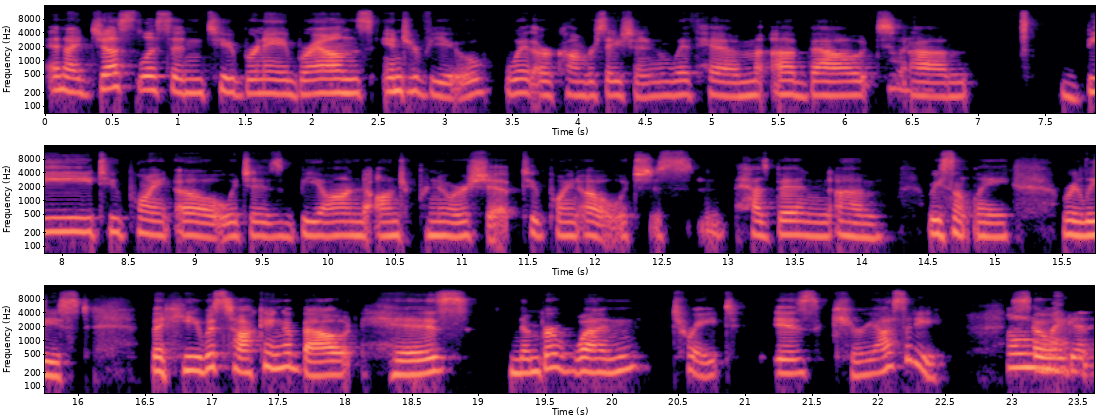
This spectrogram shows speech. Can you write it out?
and I just listened to Brene Brown's interview with our conversation with him about um, B 2.0, which is Beyond Entrepreneurship 2.0, which is has been um, recently released. But he was talking about his number one trait is curiosity. Oh so, my god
